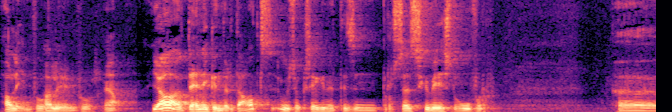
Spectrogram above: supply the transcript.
alleen voor. alleen voor. Ja. ja, uiteindelijk inderdaad, hoe zou ik zeggen, het is een proces geweest over eh,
